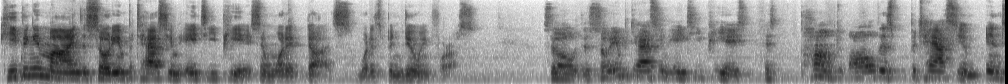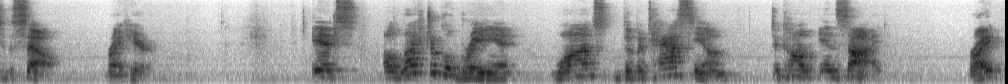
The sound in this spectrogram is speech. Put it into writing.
Keeping in mind the sodium potassium ATPase and what it does, what it's been doing for us. So the sodium potassium ATPase has pumped all this potassium into the cell right here. Its electrical gradient wants the potassium to come inside, right?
